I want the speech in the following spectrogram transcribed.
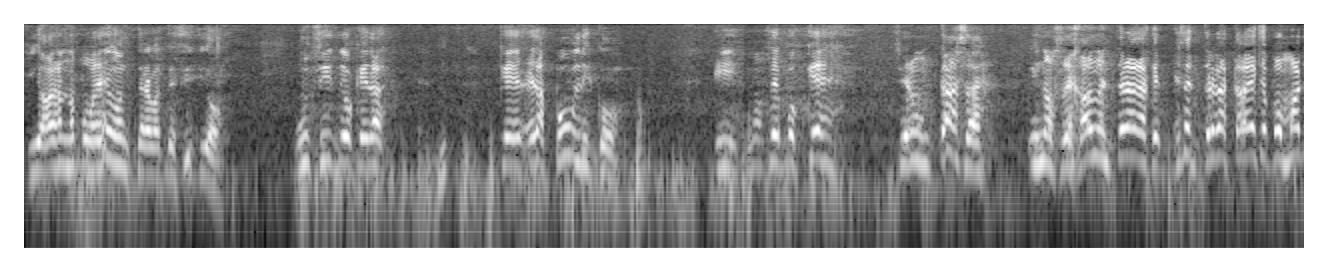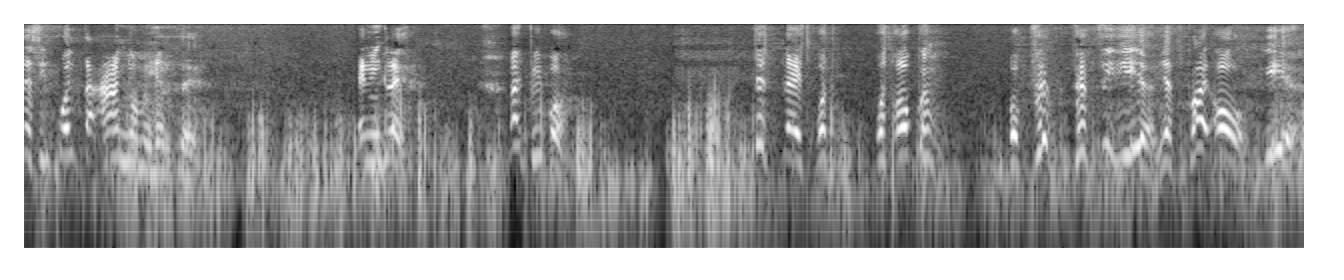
y ahora no podemos entrar a este sitio. Un sitio que era, que era público y no sé por qué hicieron casa y nos dejaron la entrada, que esa entrada estaba hecha por más de 50 años, mi gente. En inglés. My people, this place was, was open for 50 years, yes, five old years.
